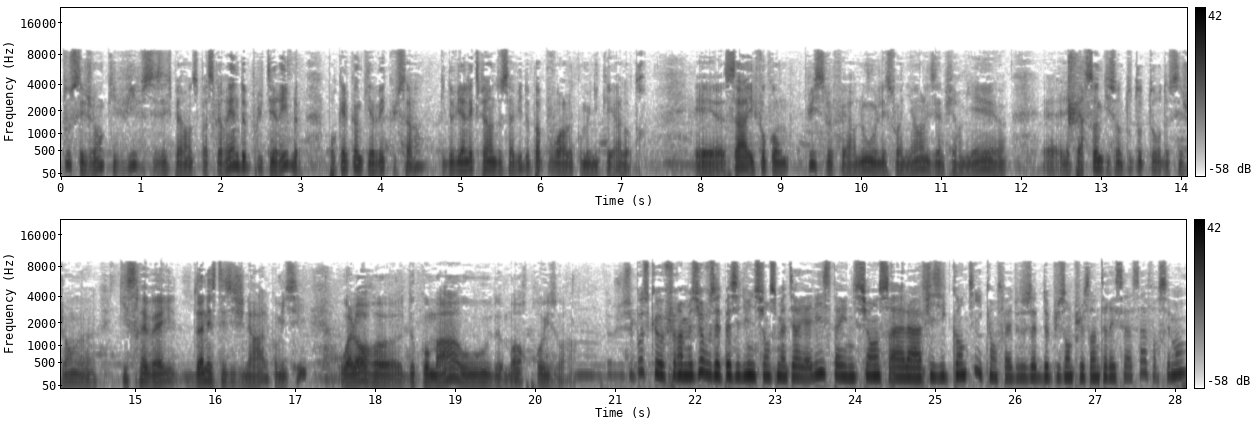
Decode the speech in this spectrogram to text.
tous ces gens qui vivent ces expériences. Parce que rien de plus terrible pour quelqu'un qui a vécu ça, qui devient l'expérience de sa vie, de ne pas pouvoir le communiquer à l'autre. Et ça, il faut qu'on puisse le faire, nous, les soignants, les infirmiers, euh, euh, les personnes qui sont tout autour de ces gens qui se réveillent d'anesthésie générale, comme ici, ou alors de coma ou de mort provisoire. Je suppose qu'au fur et à mesure, vous êtes passé d'une science matérialiste à une science à la physique quantique, en fait. Vous êtes de plus en plus intéressé à ça, forcément.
